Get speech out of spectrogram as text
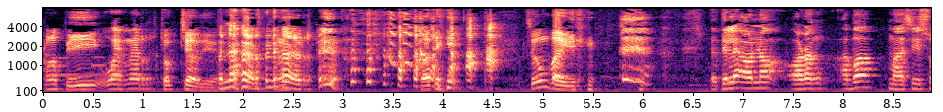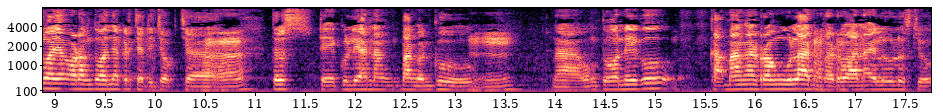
melebihi UMR Jogja dia. benar benar Berarti sumpah iki. jadi lek ono orang apa mahasiswa yang orang tuanya kerja di Jogja Heeh. terus dia kuliah nang panggonku Heeh. nah wong tuane iku gak mangan rong wulan baru anaknya lulus cuk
